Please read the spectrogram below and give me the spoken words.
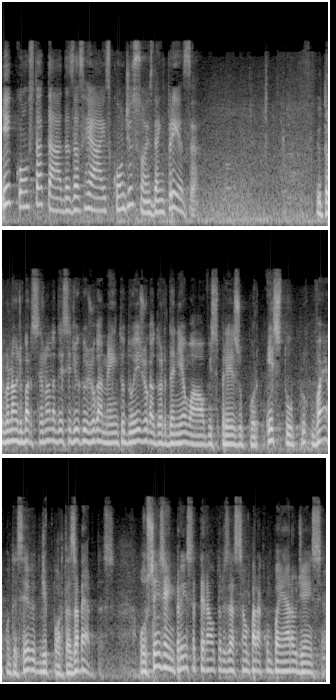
e constatadas as reais condições da empresa. o Tribunal de Barcelona decidiu que o julgamento do ex-jogador Daniel Alves, preso por estupro, vai acontecer de portas abertas. Ou seja, a imprensa terá autorização para acompanhar a audiência.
